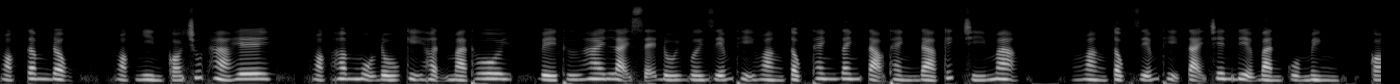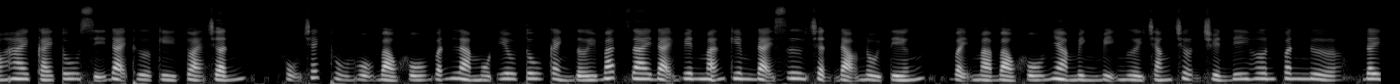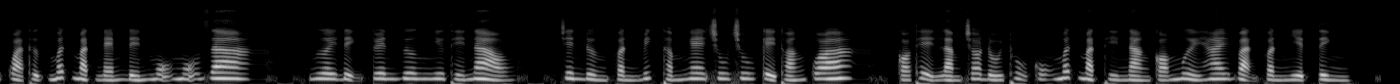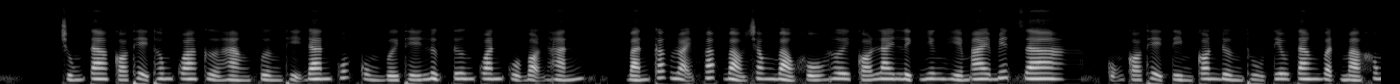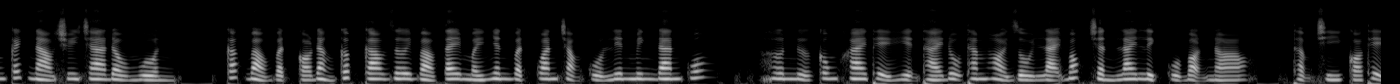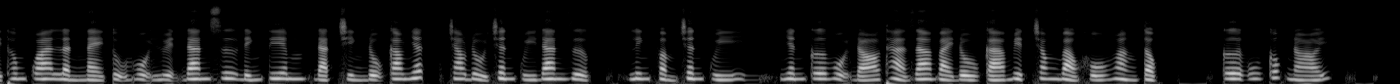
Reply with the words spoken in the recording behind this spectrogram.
hoặc tâm động hoặc nhìn có chút hà hê, hoặc hâm mộ đố kỵ hận mà thôi. Về thứ hai lại sẽ đối với Diễm Thị Hoàng tộc thanh danh tạo thành đà kích chí mạng. Hoàng tộc Diễm Thị tại trên địa bàn của mình, có hai cái tu sĩ đại thừa kỳ tòa chấn. Phụ trách thủ hộ bảo khố vẫn là một yêu tu cảnh giới bát giai đại viên mãn kiêm đại sư trận đạo nổi tiếng. Vậy mà bảo khố nhà mình bị người trắng trợn chuyển đi hơn phân nửa. Đây quả thực mất mặt ném đến mỗ mỗ ra. Ngươi định tuyên dương như thế nào? Trên đường phần bích thấm nghe Chu Chu kể thoáng qua. Có thể làm cho đối thủ cũng mất mặt thì nàng có 12 vạn phần nhiệt tình. Chúng ta có thể thông qua cửa hàng phường thị đan quốc cùng với thế lực tương quan của bọn hắn. Bán các loại pháp bảo trong bảo khố hơi có lai lịch nhưng hiếm ai biết ra. Cũng có thể tìm con đường thủ tiêu tăng vật mà không cách nào truy tra đầu nguồn các bảo vật có đẳng cấp cao rơi vào tay mấy nhân vật quan trọng của Liên minh Đan Quốc. Hơn nữa công khai thể hiện thái độ thăm hỏi rồi lại bóc trần lai lịch của bọn nó. Thậm chí có thể thông qua lần này tụ hội luyện đan sư đính tiêm đạt trình độ cao nhất, trao đổi chân quý đan dược, linh phẩm chân quý. Nhân cơ hội đó thả ra vài đồ cá biệt trong bảo khố hoàng tộc. Cơ u cốc nói,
